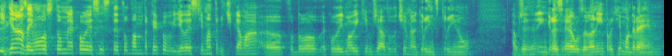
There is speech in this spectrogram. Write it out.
jediná zajímavost v tom, jako jestli jste to tam tak jako viděli s těma tričkama, eh, to bylo jako zajímavé tím, že já to točím na green screenu a protože ten Ingress hrajou zelený proti modrým,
